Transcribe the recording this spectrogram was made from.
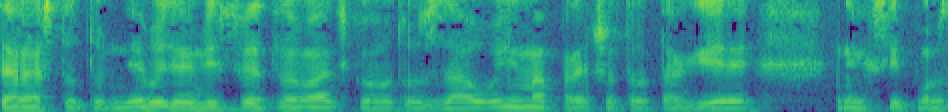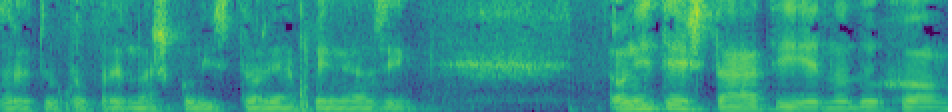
Teraz to tu nebudem vysvetľovať, koho to zaujíma, prečo to tak je. Nech si pozrie túto prednášku História peňazí. Oni tie štáty jednoducho,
